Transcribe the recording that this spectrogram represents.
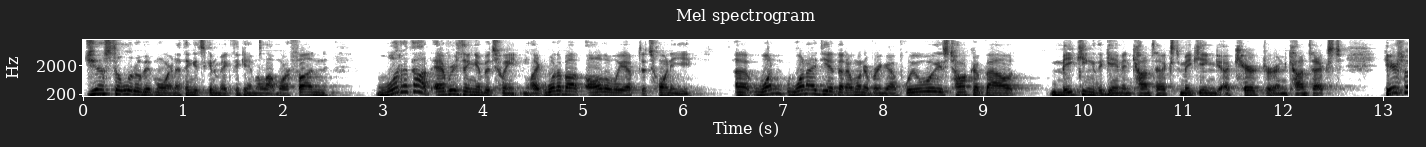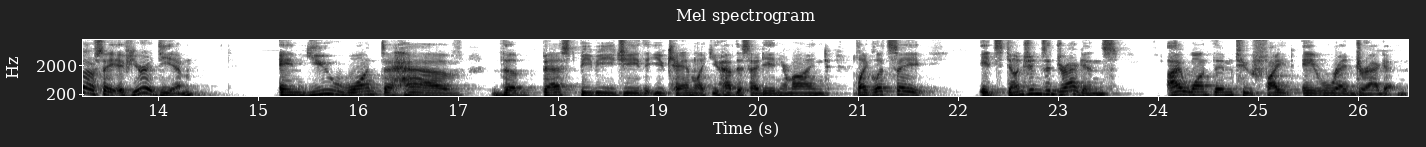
just a little bit more. And I think it's going to make the game a lot more fun. What about everything in between? Like, what about all the way up to 20? Uh, one one idea that I want to bring up. We always talk about making the game in context, making a character in context. Here's what I would say: if you're a DM and you want to have the best BBG that you can, like you have this idea in your mind, like let's say it's Dungeons and Dragons. I want them to fight a red dragon.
